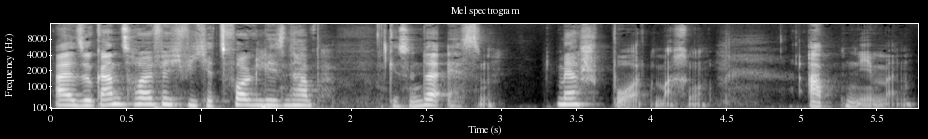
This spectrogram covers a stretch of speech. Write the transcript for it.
Also ganz häufig, wie ich jetzt vorgelesen habe, gesünder essen, mehr Sport machen, abnehmen.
